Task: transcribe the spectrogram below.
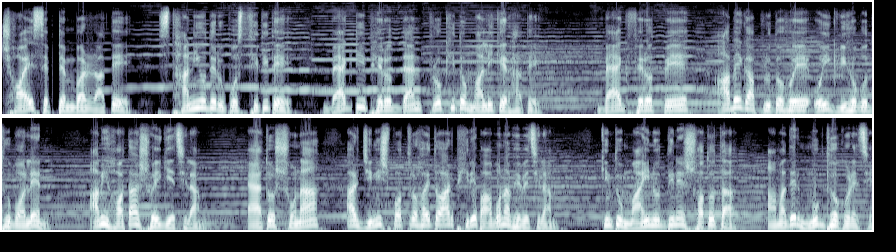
ছয় সেপ্টেম্বর রাতে স্থানীয়দের উপস্থিতিতে ব্যাগটি ফেরত দেন প্রকৃত মালিকের হাতে। ব্যাগ ফেরত পেয়ে আবেগ আপ্লুত হয়ে ওই গৃহবধূ বলেন, আমি হতাশ হয়ে গিয়েছিলাম। এত সোনা আর জিনিসপত্র হয়তো আর ফিরে পাবো না ভেবেছিলাম। কিন্তু মাইন উদ্দিনের সততা আমাদের মুগ্ধ করেছে।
